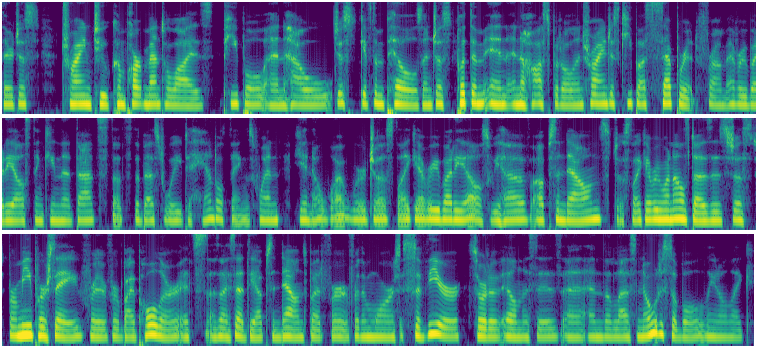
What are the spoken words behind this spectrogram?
they're just trying to compartmentalize people and how just give them pills and just put them in in a hospital and try and just keep us separate from everybody else thinking that that's that's the best way to handle things when you know what we're just like everybody else. We have ups and downs just like everyone else does. It's just for me per se for for bipolar it's as i said the ups and downs but for for the more severe sort of illnesses and, and the less noticeable you know like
